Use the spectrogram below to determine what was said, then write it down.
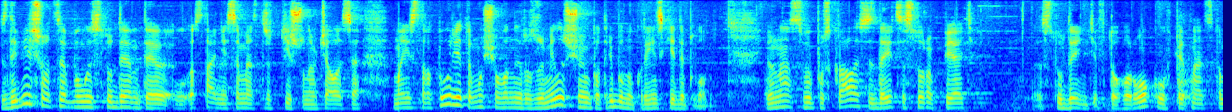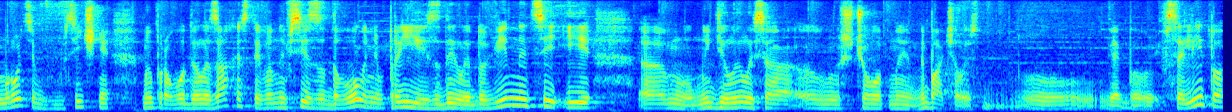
Здебільшого це були студенти останній семестр, ті, що навчалися в магістратурі, тому що вони розуміли, що їм потрібен український диплом. І у нас випускалося, здається, 45 студентів того року, в 15-му році, в січні, ми проводили захист, і вони всі з задоволенням приїздили до Вінниці і. е, Ну, ми ділилися, е, що от ми не бачились е, якби все літо.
